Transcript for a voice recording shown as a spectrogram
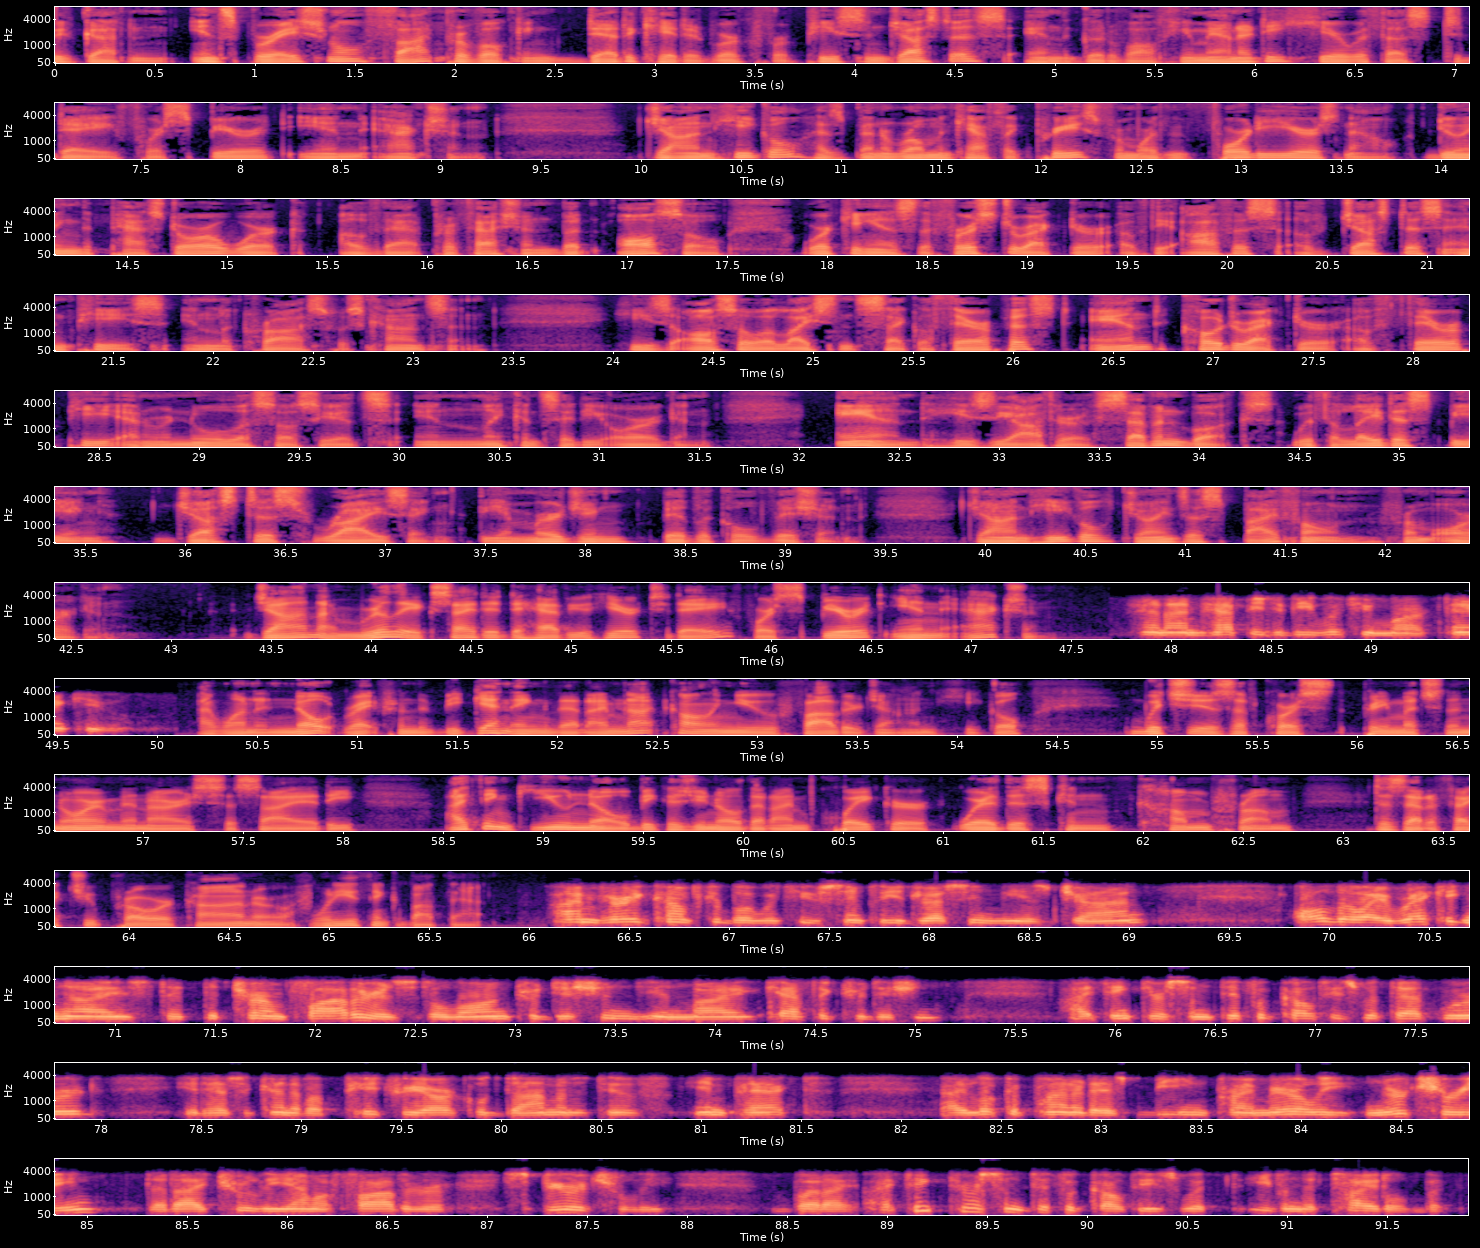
We've got an inspirational, thought provoking, dedicated work for peace and justice and the good of all humanity here with us today for Spirit in Action. John Heagle has been a Roman Catholic priest for more than 40 years now, doing the pastoral work of that profession, but also working as the first director of the Office of Justice and Peace in La Crosse, Wisconsin. He's also a licensed psychotherapist and co director of Therapy and Renewal Associates in Lincoln City, Oregon. And he's the author of seven books, with the latest being Justice Rising The Emerging Biblical Vision. John Heagle joins us by phone from Oregon. John, I'm really excited to have you here today for Spirit in Action. And I'm happy to be with you, Mark. Thank you. I want to note right from the beginning that I'm not calling you Father John Heagle, which is, of course, pretty much the norm in our society. I think you know, because you know that I'm Quaker, where this can come from. Does that affect you, pro or con, or what do you think about that? I'm very comfortable with you simply addressing me as John. Although I recognize that the term father is a long tradition in my Catholic tradition, I think there's some difficulties with that word. It has a kind of a patriarchal dominative impact. I look upon it as being primarily nurturing, that I truly am a father spiritually, but I, I think there are some difficulties with even the title. But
